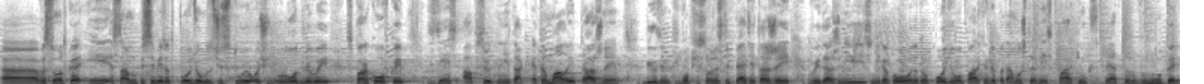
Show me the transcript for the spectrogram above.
высотка, и сам по себе этот подиум зачастую очень уродливый, с парковкой. Здесь абсолютно не так. Это малоэтажный билдинг, в общей сложности 5 этажей. Вы даже не видите никакого вот этого подиума паркинга, потому что весь паркинг спрятан внутрь.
